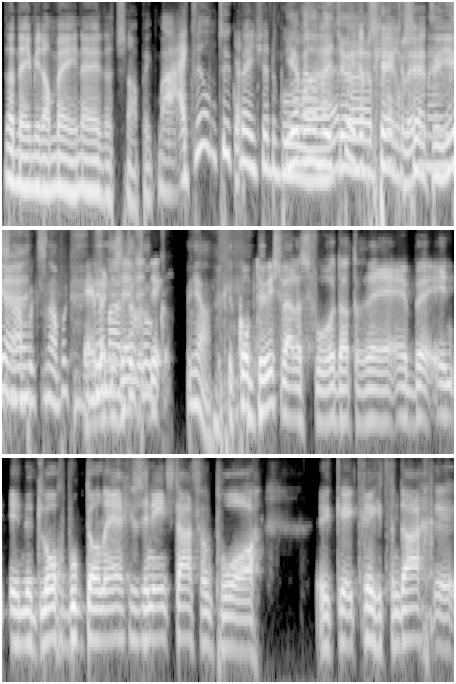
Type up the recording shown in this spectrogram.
dat neem je dan mee. Nee, dat snap ik. Maar ik wil natuurlijk een beetje de boel Jij wil een eh, beetje, op eh, scherp prikkelen, zetten nee, hier. snap ik, snap ik. Nee, maar maar er zijn toch de- ook, ja. Er komt heus wel eens voor dat er in, in het logboek dan ergens ineens staat van... Boah, ik, ik kreeg het vandaag... eh,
